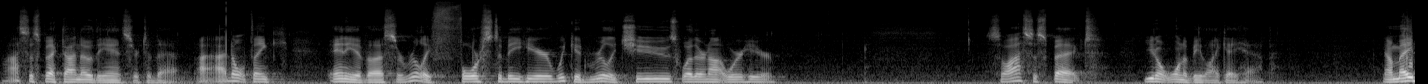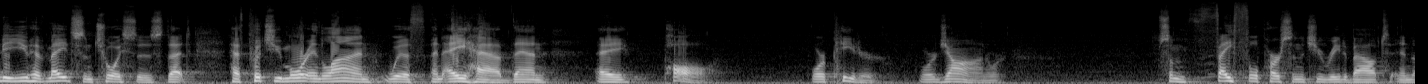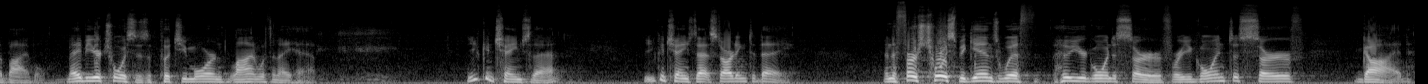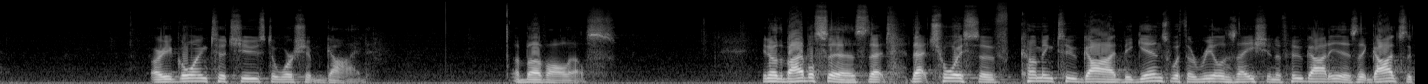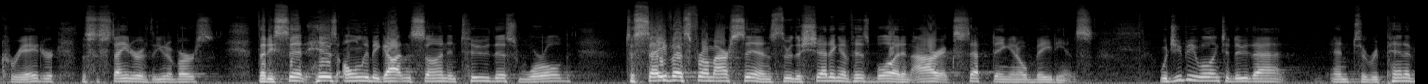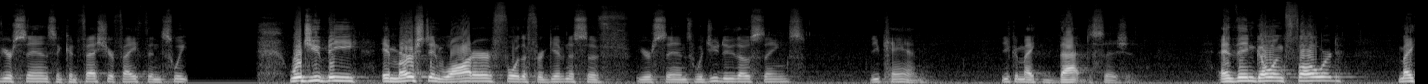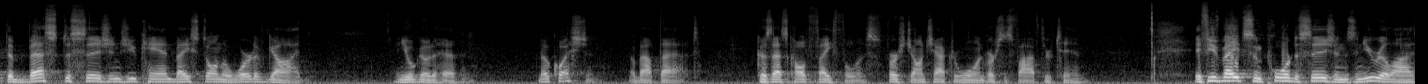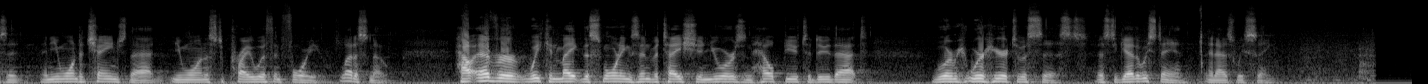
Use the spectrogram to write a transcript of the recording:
I suspect I know the answer to that. I, I don't think any of us are really forced to be here. We could really choose whether or not we're here. So I suspect you don't want to be like Ahab. Now, maybe you have made some choices that have put you more in line with an Ahab than a Paul or Peter or John or some faithful person that you read about in the Bible. Maybe your choices have put you more in line with an Ahab. You can change that. You can change that starting today. And the first choice begins with who you're going to serve. Are you going to serve God? Are you going to choose to worship God above all else? You know, the Bible says that that choice of coming to God begins with a realization of who God is, that God's the creator, the sustainer of the universe, that He sent His only begotten Son into this world to save us from our sins through the shedding of his blood and our accepting and obedience. Would you be willing to do that and to repent of your sins and confess your faith in sweet? Would you be immersed in water for the forgiveness of your sins? Would you do those things? You can. You can make that decision. And then going forward, make the best decisions you can based on the Word of God, and you'll go to heaven. No question about that because that's called faithfulness. 1 John chapter 1 verses 5 through 10. If you've made some poor decisions and you realize it and you want to change that, you want us to pray with and for you, let us know. However, we can make this morning's invitation yours and help you to do that, we're, we're here to assist as together we stand and as we sing.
